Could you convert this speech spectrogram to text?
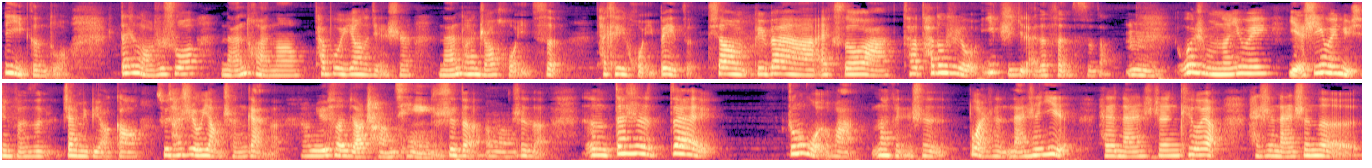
利益更多。但是老实说，男团呢，它不一样的点是，男团只要火一次，它可以火一辈子。像 BigBang 啊、XO 啊，他他都是有一直以来的粉丝的。嗯，为什么呢？因为也是因为女性粉丝占比比较高，所以它是有养成感的。然后女粉比较长情。是的，嗯是的，嗯，但是在中国的话，那肯定是不管是男生艺人，还是男生 KOL，还是男生的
